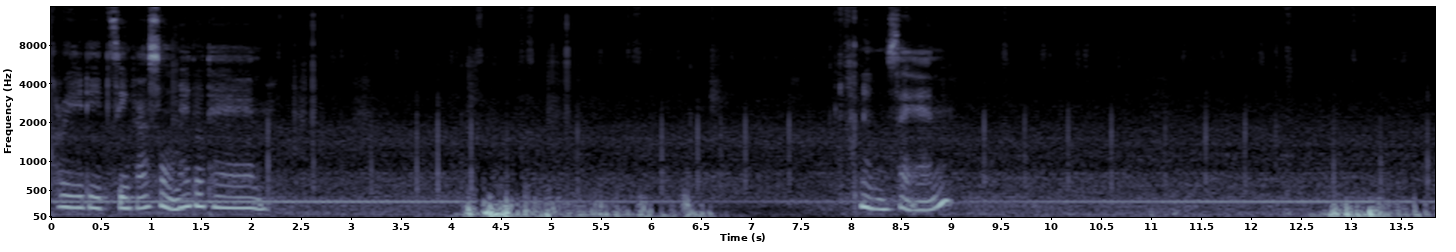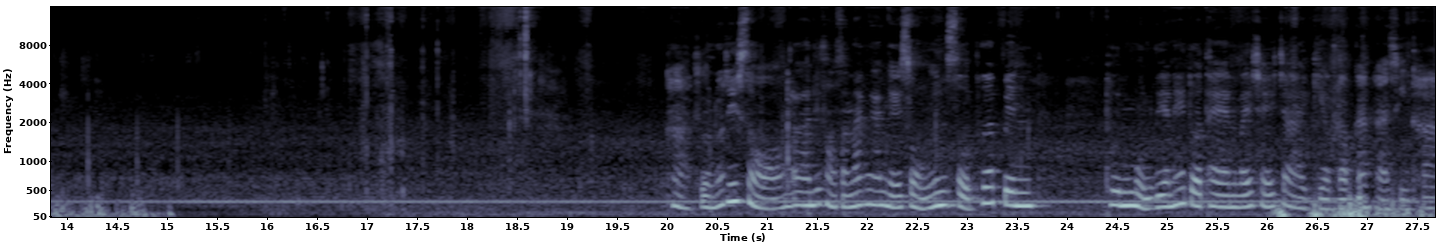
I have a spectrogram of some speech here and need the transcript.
เครดิตสินค้าส่งให้ตัวแทน หนึ่งแค่ะ ส่วนข้อที่2อาคารที่ 2สำนักงานใหญ่ส่งเงินสดเพื่อเป็นทุนหมุนเวียนให้ตัวแทนไว้ใช้จ่ายเกี่ยวกับการขายสินค้า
